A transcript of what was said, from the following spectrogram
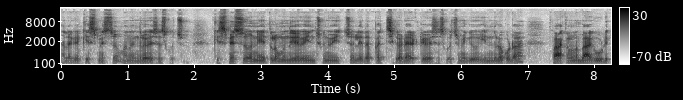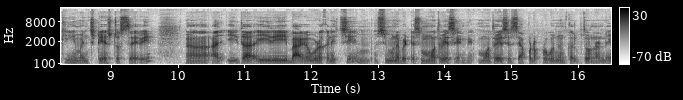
అలాగే కిస్మిస్ మనం ఇందులో వేసేసుకోవచ్చు. కిస్మిస్ నేతిలో ముందుగా వేయించుకుని వేయచ్చు లేదా పచ్చిగా డైరెక్ట్గా వేసేసుకోవచ్చు. మీకు ఇందులో కూడా పాకంలో బాగా ఉడికి మంచి టేస్ట్ వస్తాయి ఇది ఇది బాగా ఉడకనిచ్చి సిమ్లో పెట్టేసి మూత వేసేయండి. మూత వేసేసి అప్పుడప్పుడు కొంచెం కలుపుతూ ఉండండి.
